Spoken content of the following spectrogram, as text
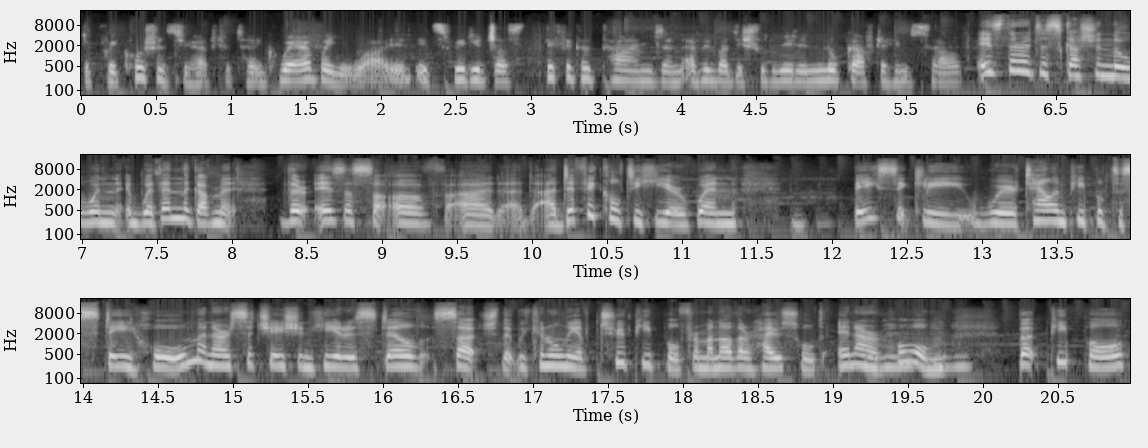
the precautions you have to take wherever you are. It, it's really just difficult times, and everybody should really look after himself. Is there a discussion though when within the government there is a sort of uh, a difficulty here when basically we're telling people to stay home and our situation here is still such that we can only have two people from another household in our mm-hmm, home mm-hmm. But people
